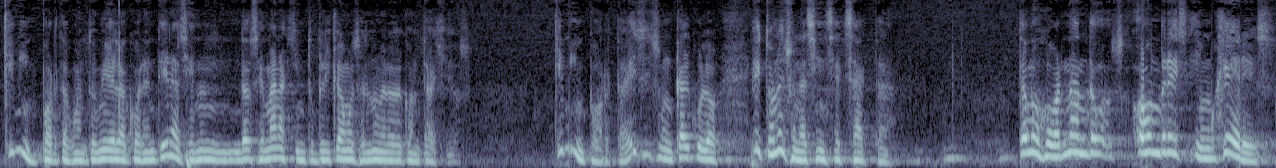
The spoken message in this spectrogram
¿Qué me importa cuánto mide la cuarentena si en dos semanas quintuplicamos el número de contagios? ¿Qué me importa? Ese es un cálculo. Esto no es una ciencia exacta. Estamos gobernando hombres y mujeres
